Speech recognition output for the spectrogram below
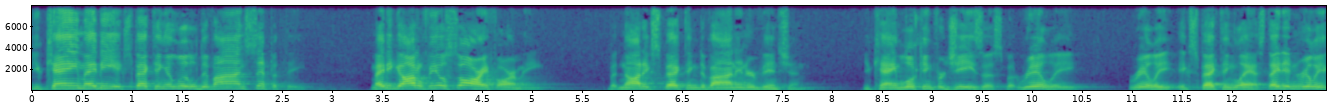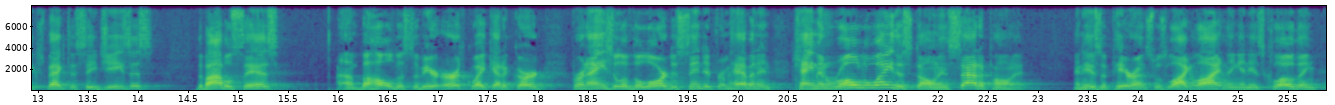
you came maybe expecting a little divine sympathy. Maybe God will feel sorry for me, but not expecting divine intervention. You came looking for Jesus, but really, really expecting less. They didn't really expect to see Jesus. The Bible says, um, Behold, a severe earthquake had occurred, for an angel of the Lord descended from heaven and came and rolled away the stone and sat upon it. And his appearance was like lightning, and his clothing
